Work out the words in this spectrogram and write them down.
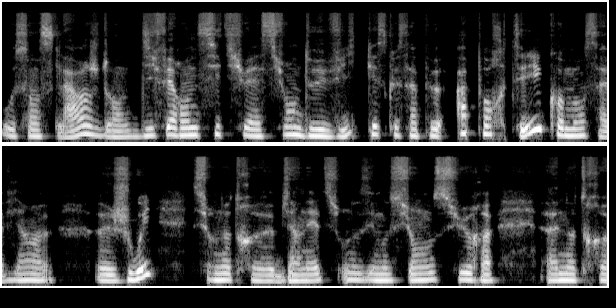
au sens large, dans différentes situations de vie. Qu'est-ce que ça peut apporter? Comment ça vient jouer sur notre bien-être, sur nos émotions, sur notre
